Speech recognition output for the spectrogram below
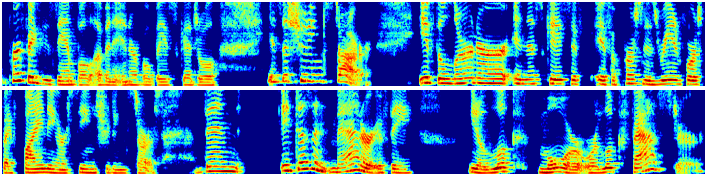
A perfect example of an interval-based schedule is a shooting star. If the learner, in this case, if, if a person is reinforced by finding or seeing shooting stars, then it doesn't matter if they you know, look more or look faster.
